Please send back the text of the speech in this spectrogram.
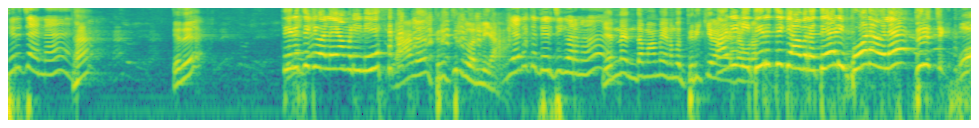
சிரிச்சா என்ன? ஆ? எது? திருச்சிக்கு வரலையா முடி நீ? யாரும் திருச்சிக்கு வரலையா? எதுக்கு திருச்சிக்கு வரணும்? என்ன இந்த மாமன் என்னமோ அடி திரிக்கிறாங்க நீ திருச்சிக்கு அவரை தேடி போனவளே. திருச்சி ஓ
